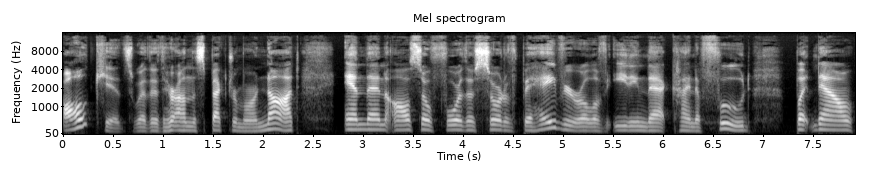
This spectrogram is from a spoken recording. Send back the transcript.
all kids whether they're on the spectrum or not. And then also for the sort of behavioral of eating that kind of food. But now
